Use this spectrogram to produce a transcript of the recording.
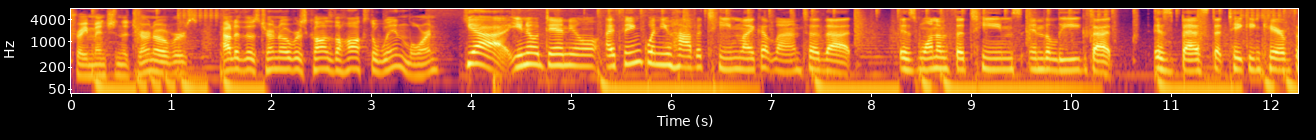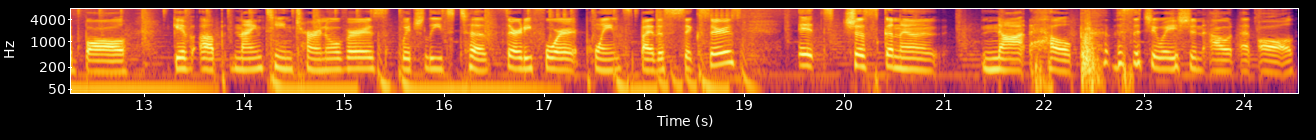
Trey mentioned the turnovers. How did those turnovers cause the Hawks to win, Lauren? Yeah, you know, Daniel, I think when you have a team like Atlanta that is one of the teams in the league that is best at taking care of the ball, give up 19 turnovers, which leads to 34 points by the Sixers, it's just gonna not help the situation out at all.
